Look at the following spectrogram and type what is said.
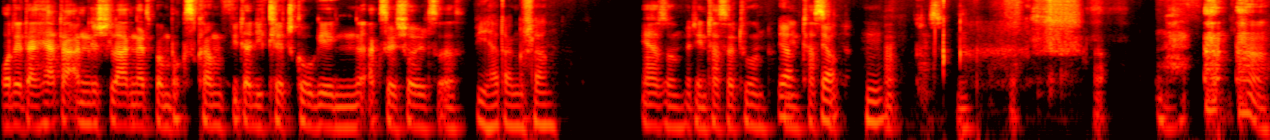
wurde da härter angeschlagen als beim Boxkampf Vitali Klitschko gegen Axel Schulz. Äh, Wie hart angeschlagen. Ja, so mit den Tastaturen. Ja, mit den Tasten. ja. Hm. Ja, krass. Hm. Ja.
